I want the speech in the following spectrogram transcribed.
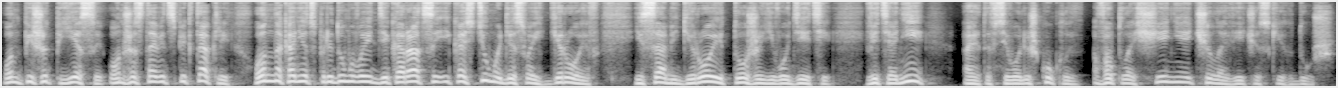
он пишет пьесы, он же ставит спектакли, он, наконец, придумывает декорации и костюмы для своих героев. И сами герои тоже его дети, ведь они, а это всего лишь куклы, воплощение человеческих душ.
